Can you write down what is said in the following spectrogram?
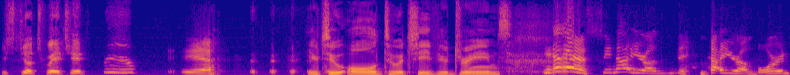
you're still twitching. Yeah. You're too old to achieve your dreams. Yes. See, now you're on. Now you're on board.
